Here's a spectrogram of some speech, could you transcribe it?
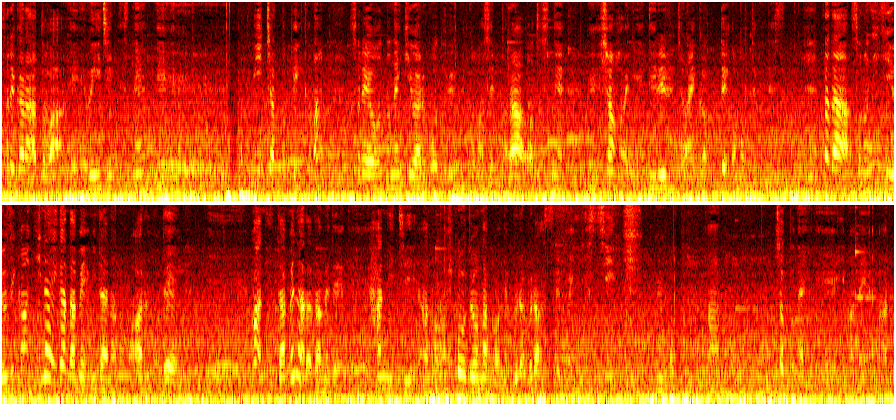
それからあとは、えー、ウェイジンですね、えー、WeChatPay かな。それをのね QR コードを読み込ませたら私ね、えー、上海に、出れるんじゃないかって思ってるんです。ただその24時間以内がダメみたいなのもあるので、まあねダメならダメで、えー、半日あの飛行場の中をねブラブラすればいいですし、うん、あのちょっとね、えー、今ねあの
